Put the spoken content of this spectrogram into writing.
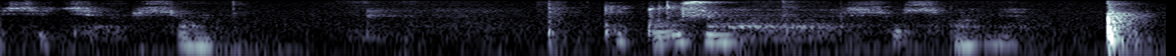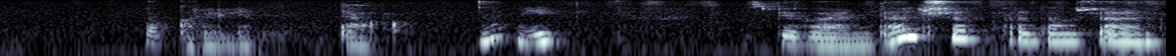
10. Все. Это тоже все с вами покрыли. Так, ну и сбиваем дальше, продолжаем.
